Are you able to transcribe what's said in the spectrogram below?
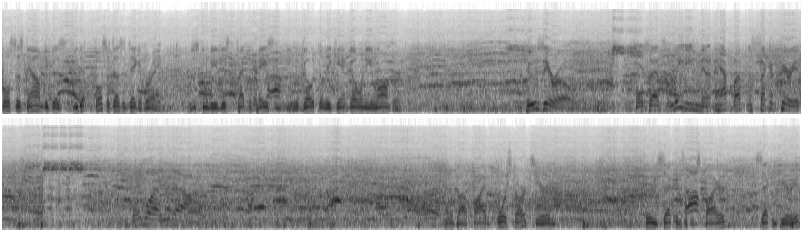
Fulsaas down because he do, Fulsaas doesn't take a break. It's just going to be this type of pace, and he would go till he can't go any longer. 2-0. Fulsaas leading, minute and a half left in the second period. Same way, you're down. Had about five, four starts here. And 30 seconds have expired. Second period.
